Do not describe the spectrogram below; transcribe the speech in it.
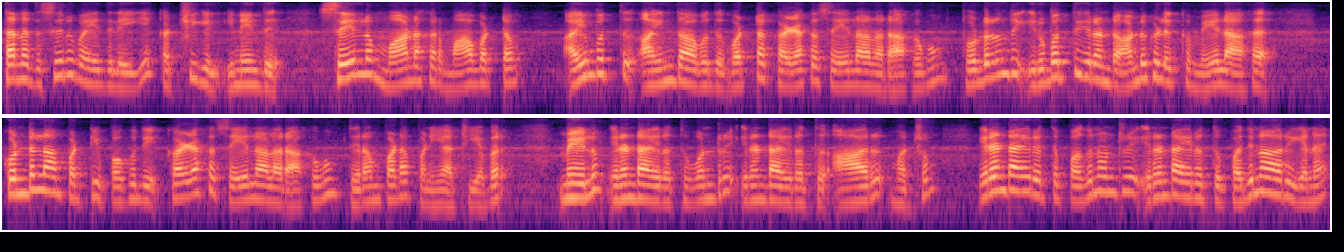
தனது சிறு வயதிலேயே கட்சியில் இணைந்து சேலம் மாநகர் மாவட்டம் ஐம்பத்து ஐந்தாவது வட்ட கழக செயலாளராகவும் தொடர்ந்து இருபத்தி இரண்டு ஆண்டுகளுக்கு மேலாக கொண்டலாம்பட்டி பகுதி கழக செயலாளராகவும் திறம்பட பணியாற்றியவர். மேலும் இரண்டாயிரத்து ஒன்று இரண்டாயிரத்து ஆறு மற்றும் இரண்டாயிரத்து பதினொன்று இரண்டாயிரத்து பதினாறு என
